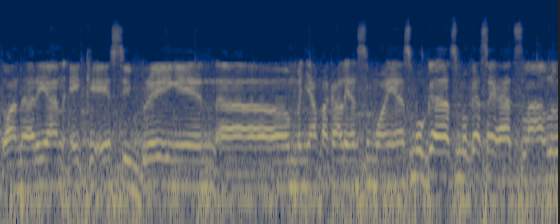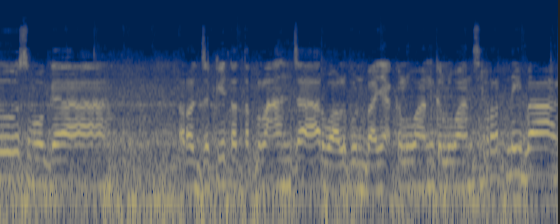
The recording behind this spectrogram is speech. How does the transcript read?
Tuan Harian AKA Sibre ingin uh, menyapa kalian semuanya. Semoga semoga sehat selalu, semoga rezeki tetap lancar walaupun banyak keluhan-keluhan seret nih bang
